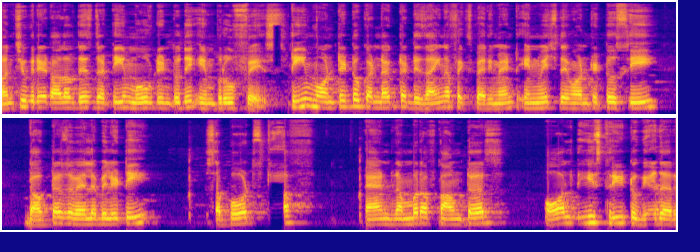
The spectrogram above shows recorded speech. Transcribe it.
Once you create all of this, the team moved into the improve phase. Team wanted to conduct a design of experiment in which they wanted to see doctor's availability, support staff, and number of counters. All these three together,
